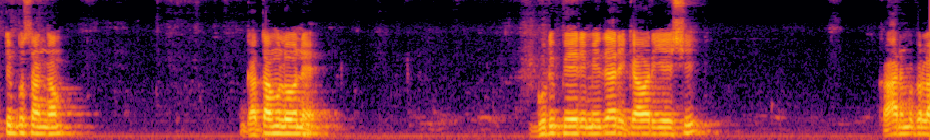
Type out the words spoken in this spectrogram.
గుర్తింపు సంఘం గతంలోనే గుడి పేరు మీద రికవరీ చేసి కార్మికుల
